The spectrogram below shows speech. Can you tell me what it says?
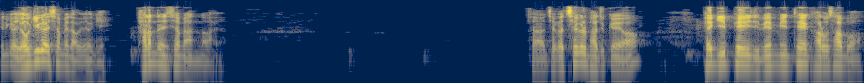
그러니까 여기가 시험에 나와요. 여기. 다른 데는 시험에 안 나와요. 자, 제가 책을 봐줄게요. 102페이지 맨 밑에 가로 4번.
